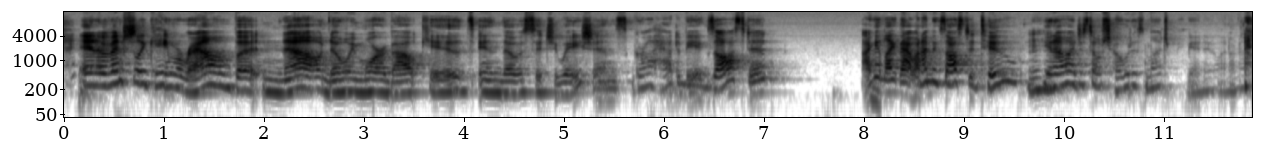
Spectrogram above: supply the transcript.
and eventually came around. But now, knowing more about kids in those situations, girl had to be exhausted. I get like that when I'm exhausted too. You know, I just don't show it as much. Maybe I do. I don't know.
